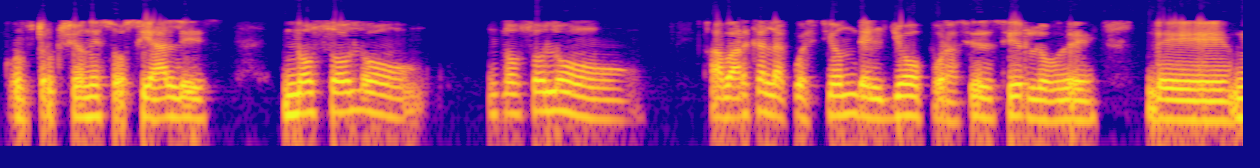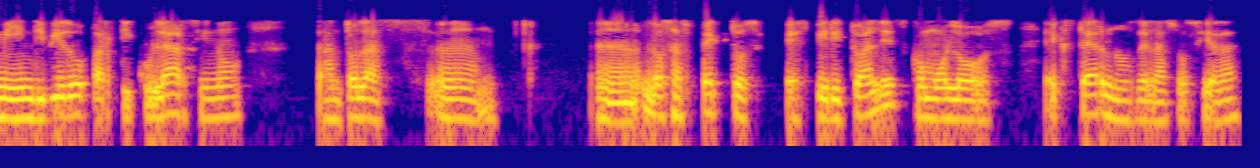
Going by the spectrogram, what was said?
construcciones sociales, no solo, no solo abarca la cuestión del yo, por así decirlo, de, de mi individuo particular, sino tanto las, eh, eh, los aspectos espirituales como los externos de la sociedad.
